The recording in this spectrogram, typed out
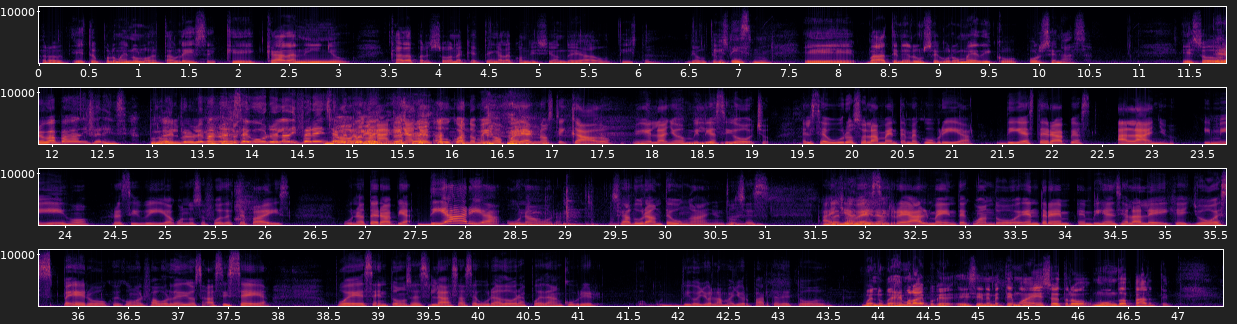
pero esto por lo menos lo establece que cada niño, cada persona que tenga la condición de autista, de autismo, Autismo. eh, va a tener un seguro médico por SENASA. Eso, Pero va a pagar diferencia. Porque No, el problema no es el seguro, es la diferencia. No, que no Imagínate tú, cuando mi hijo fue diagnosticado en el año 2018, el seguro solamente me cubría 10 terapias al año y mi hijo recibía, cuando se fue de este país, una terapia diaria, una hora, o sea, durante un año. Entonces, hay hay que ver si realmente cuando entre en, en vigencia la ley, que yo espero que con el favor de Dios así sea, pues entonces las aseguradoras puedan cubrir, digo yo, la mayor parte de todo. Bueno, dejémoslo ahí porque eh, si nos metemos a eso es otro mundo aparte.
